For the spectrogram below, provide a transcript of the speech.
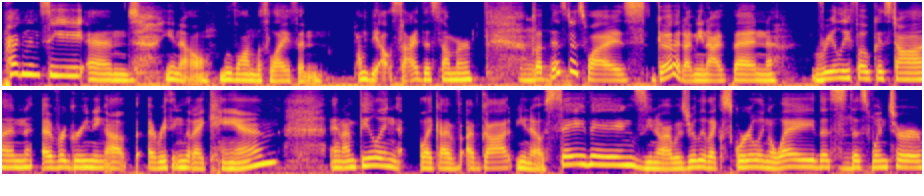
pregnancy and, you know, move on with life and I'm gonna be outside this summer. Mm. But business wise, good. I mean, I've been really focused on evergreening up everything that I can. And I'm feeling like I've I've got, you know, savings. You know, I was really like squirreling away this mm. this winter.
